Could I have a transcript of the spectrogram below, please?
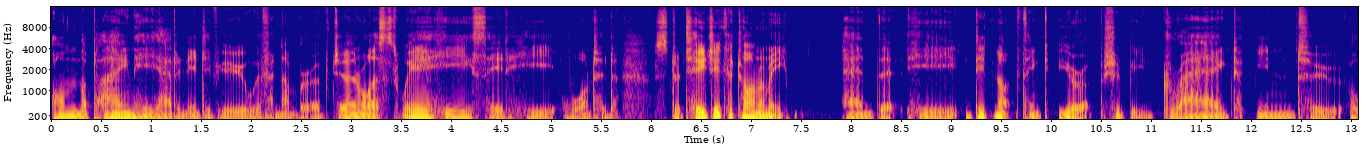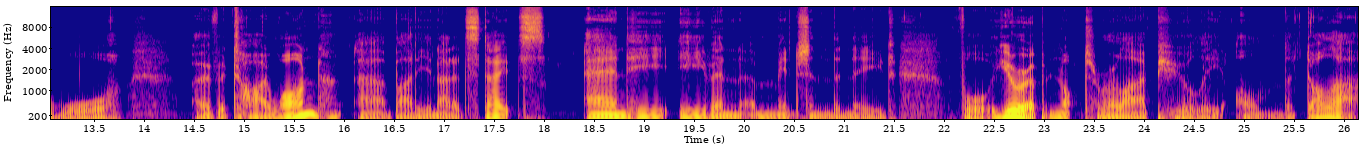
on the plane. He had an interview with a number of journalists where he said he wanted strategic autonomy and that he did not think Europe should be dragged into a war over Taiwan uh, by the United States, and he even mentioned the need for Europe not to rely purely on the dollar.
